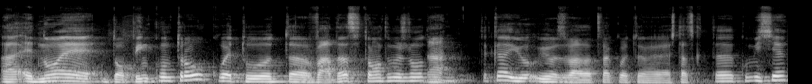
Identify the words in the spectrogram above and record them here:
А, едно е допинг контрол, което от ВАДА, Световната международна, Да. така и US ВАДА, това, което е щатската комисия,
